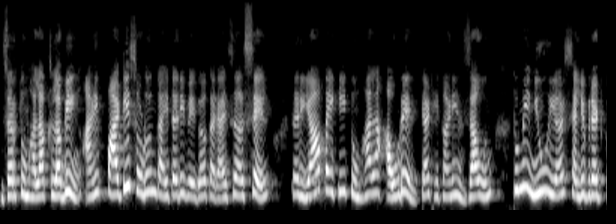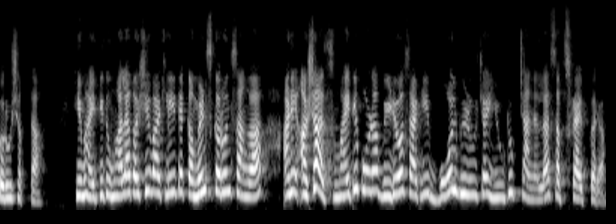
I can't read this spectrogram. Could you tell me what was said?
जर तुम्हाला क्लबिंग आणि पार्टी सोडून काहीतरी वेगळं करायचं असेल तर यापैकी तुम्हाला आवडेल त्या ठिकाणी जाऊन तुम्ही न्यू इयर सेलिब्रेट करू शकता. ही माहिती तुम्हाला कशी वाटली ते कमेंट्स करून सांगा आणि अशाच माहितीपूर्ण व्हिडिओसाठी बोल भिडूच्या यूट्यूब चॅनलला सबस्क्राईब करा.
